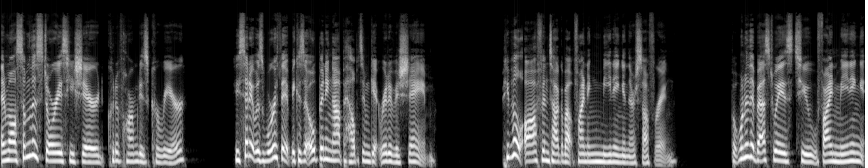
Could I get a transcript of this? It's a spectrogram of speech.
And while some of the stories he shared could have harmed his career, he said it was worth it because opening up helped him get rid of his shame. People often talk about finding meaning in their suffering. But one of the best ways to find meaning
